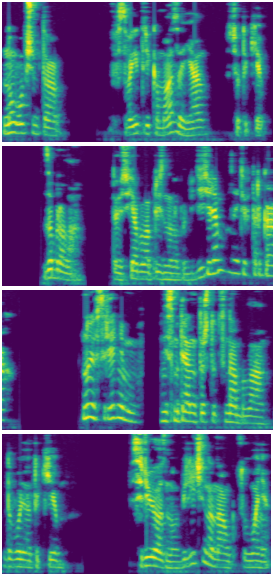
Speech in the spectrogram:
Ну, в общем-то, свои три КАМАЗа я все-таки забрала. То есть я была признана победителем на этих торгах. Ну и в среднем, несмотря на то, что цена была довольно-таки серьезно увеличена на аукционе,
